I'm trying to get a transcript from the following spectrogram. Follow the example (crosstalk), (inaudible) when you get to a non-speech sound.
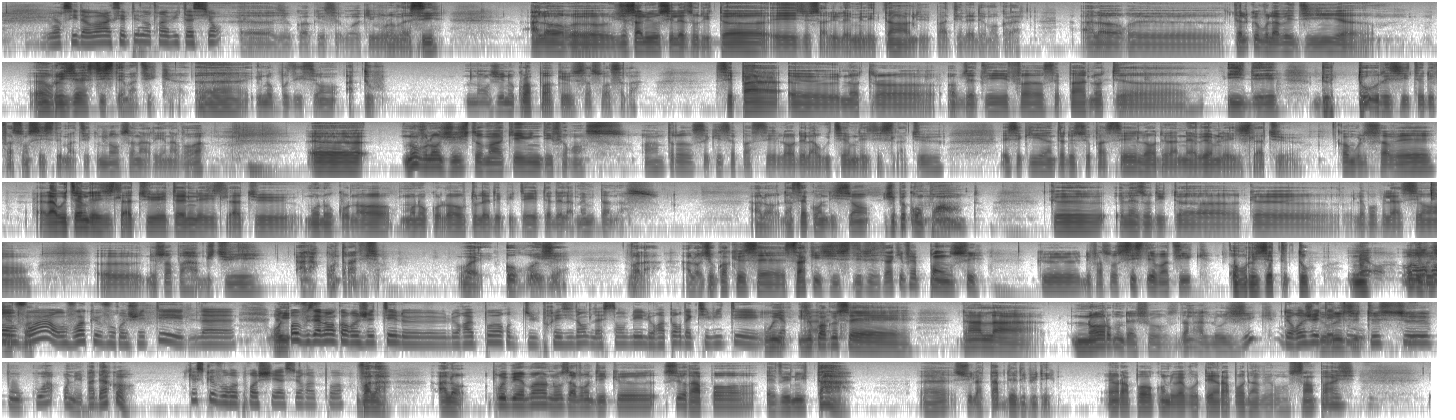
Merci d'avoir accepté notre invitation. je crois que c'est moi qui vous remercie. Alors, je salue aussi les auditeurs et je salue les militants du Parti des démocrates. Alors, euh, tel que vous l'avez dit, euh, un rejet systématique, euh, une opposition à tout. Non, je ne crois pas que ce soit cela. Ce n'est pas notre objectif, ce n'est pas notre idée de tout réciter de façon systématique. Non, ça n'a rien à voir. nous voulons juste marquer une différence entre ce qui s'est passé lors de la huitième législature et ce qui est en train de se passer lors de la 9e législature. Comme vous le savez, la 8e législature était une législature monocolore, monocolore où tous les députés étaient de la même tendance. Alors, dans ces conditions, je peux comprendre que les auditeurs, que les populations euh, ne soient pas habitués à la contradiction, ouais, au rejet. Voilà. Alors, je crois que c'est ça qui justifie, c'est ça qui fait penser que de façon systématique, on rejette tout. Non, on, voit, on voit que vous rejetez. La, vous avez encore rejeté le, rapport du président de l'Assemblée, le rapport d'activité. Oui, je crois que c'est dans la norme des choses, dans la logique de rejeter, de rejeter ce pourquoi on n'est pas d'accord. Qu'est-ce que vous reprochez à ce rapport? Voilà. Alors, premièrement, nous avons dit que ce rapport est venu tard hein, sur la table des députés un rapport qu'on devait voter, un rapport d'environ 100 pages,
